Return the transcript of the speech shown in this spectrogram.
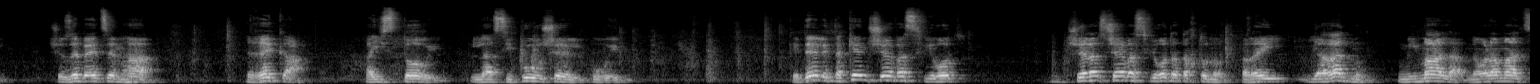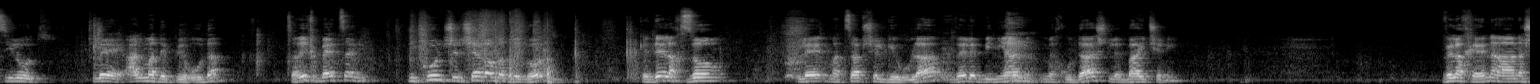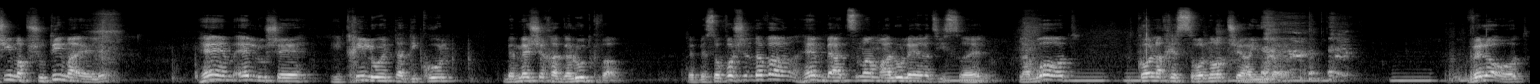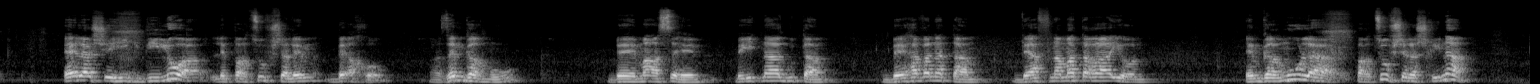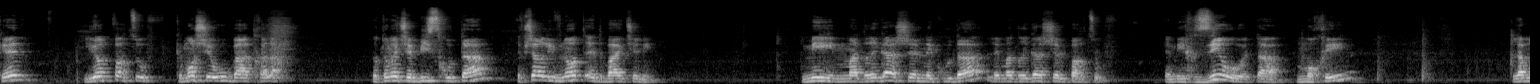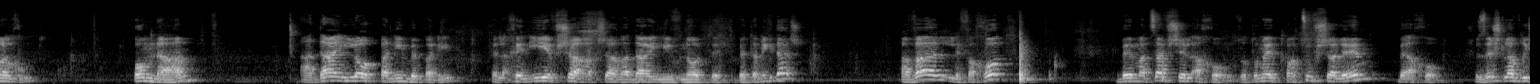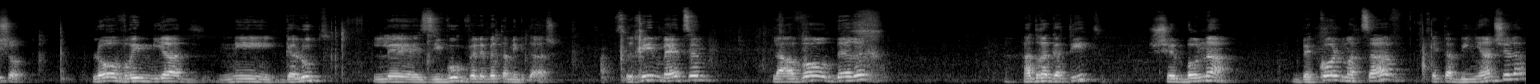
שזה בעצם הרקע ההיסטורי לסיפור של פורים, כדי לתקן שבע ספירות, שבע, שבע ספירות התחתונות. הרי ירדנו ממעלה, מעולם האצילות לאלמא דפירודה, צריך בעצם תיקון של שבע מדרגות כדי לחזור למצב של גאולה ולבניין מחודש לבית שני. ולכן האנשים הפשוטים האלה הם אלו שהתחילו את התיקון במשך הגלות כבר, ובסופו של דבר הם בעצמם עלו לארץ ישראל, למרות כל החסרונות שהיו בהם. ולא עוד, אלא שהגדילוה לפרצוף שלם באחור. אז הם גרמו במעשיהם, בהתנהגותם, בהבנתם, בהפנמת הרעיון. הם גרמו לפרצוף של השכינה, כן, להיות פרצוף, כמו שהוא בהתחלה. זאת אומרת שבזכותם אפשר לבנות את בית שני. ממדרגה של נקודה למדרגה של פרצוף. הם החזירו את המוחין למלכות. אמנם, עדיין לא פנים בפנים, ולכן אי אפשר עכשיו עדיין לבנות את בית המקדש, אבל לפחות במצב של אחור. זאת אומרת, פרצוף שלם באחור, שזה שלב ראשון. לא עוברים מיד מגלות לזיווג ולבית המקדש, צריכים בעצם לעבור דרך הדרגתית שבונה בכל מצב את הבניין שלה,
